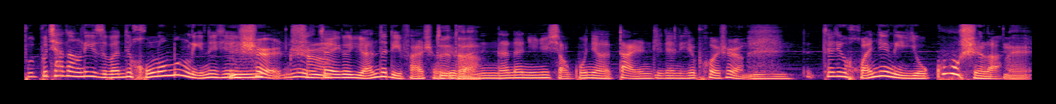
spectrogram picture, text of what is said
不不恰当的例子吧，就《红楼梦》里那些嗯事儿，是那在一个园子里发生，对的吧？男男女女、小姑娘、大人之间那些破事儿在这个环境里有故事了，哎，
